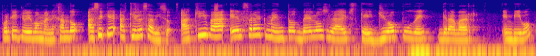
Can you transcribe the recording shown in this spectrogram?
porque yo iba manejando. Así que aquí les aviso, aquí va el fragmento de los lives que yo pude grabar en vivo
